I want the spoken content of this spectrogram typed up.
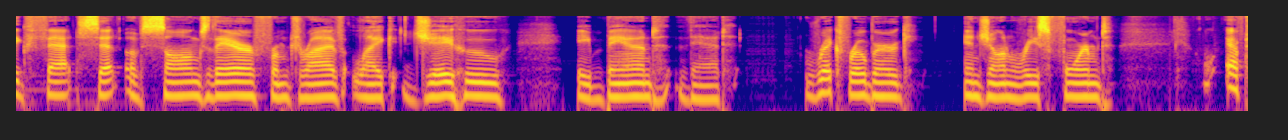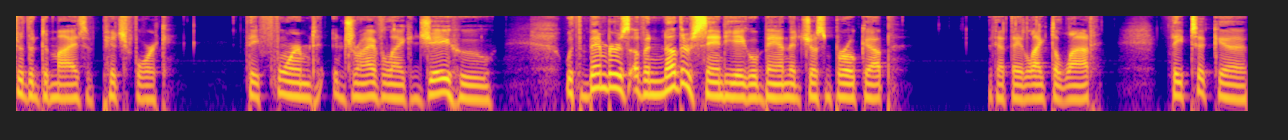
Big fat set of songs there from Drive Like Jehu, a band that Rick Froberg and John Reis formed after the demise of Pitchfork. They formed Drive Like Jehu with members of another San Diego band that just broke up that they liked a lot. They took uh,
